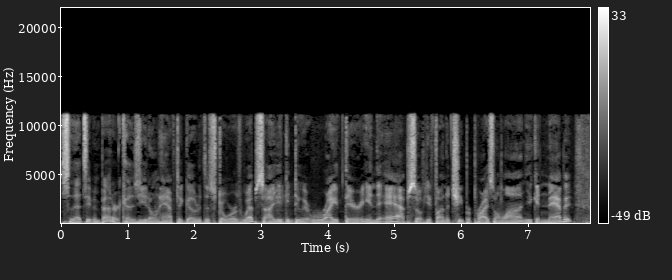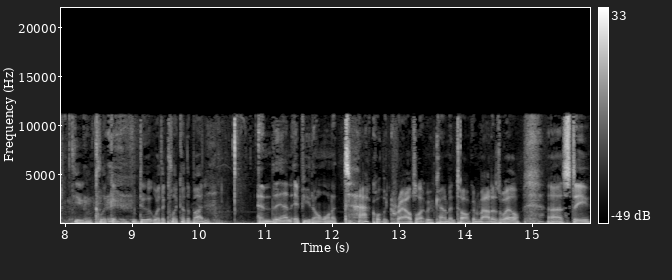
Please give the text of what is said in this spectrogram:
So that's even better because you don't have to go to the store's website. You can do it right there in the app. So if you find a cheaper price online, you can nab it. You can click it, do it with a click of the button. And then, if you don't want to tackle the crowds like we've kind of been talking about as well, uh, Steve,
